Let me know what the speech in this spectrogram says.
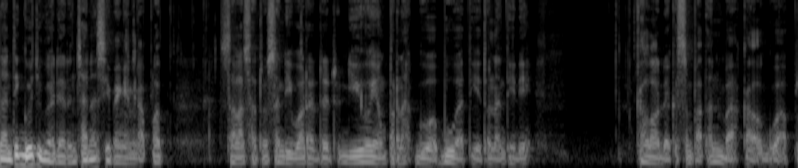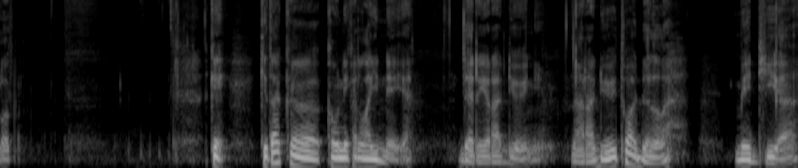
Nanti gue juga ada rencana sih pengen ngupload salah satu sandiwara radio yang pernah gue buat gitu nanti deh. Kalau ada kesempatan bakal gue upload. Oke, kita ke keunikan lainnya ya dari radio ini. Nah, radio itu adalah media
